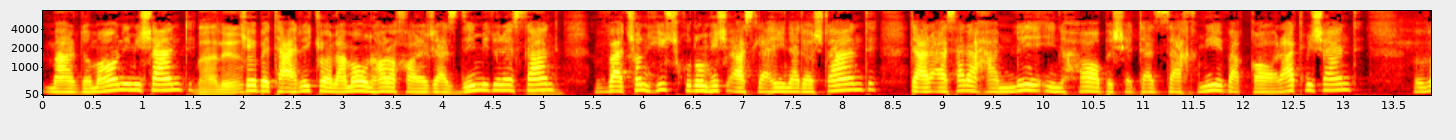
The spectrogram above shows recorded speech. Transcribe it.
مردمانی میشند بله. که به تحریک علما اونها را خارج از دین می‌دونستند و چون هیچ کدوم هیچ اسلحه‌ای نداشتند در اثر حمله اینها به شدت زخمی و غارت میشند و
